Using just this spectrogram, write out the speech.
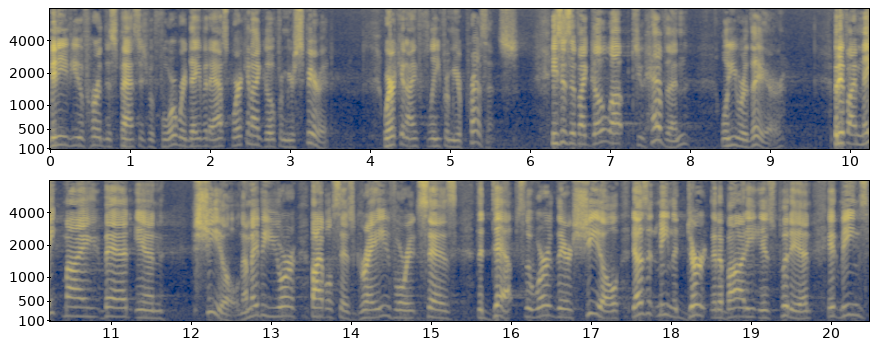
Many of you have heard this passage before where David asked, Where can I go from your spirit? Where can I flee from your presence? He says, If I go up to heaven, well, you are there. But if I make my bed in Sheol. Now, maybe your Bible says grave or it says the depths. The word there, Sheol, doesn't mean the dirt that a body is put in, it means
